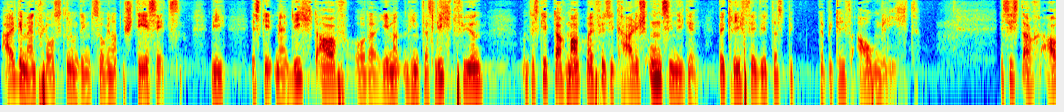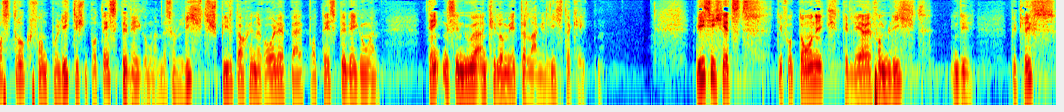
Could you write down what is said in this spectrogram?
Allgemeinfloskeln und in sogenannten Stehsätzen, wie es geht mir ein Licht auf oder jemanden hinters Licht führen. Und es gibt auch manchmal physikalisch unsinnige Begriffe wie das, der Begriff Augenlicht. Es ist auch Ausdruck von politischen Protestbewegungen. Also Licht spielt auch eine Rolle bei Protestbewegungen. Denken Sie nur an kilometerlange Lichterketten. Wie sich jetzt die Photonik, die Lehre vom Licht in die, Begriffs,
